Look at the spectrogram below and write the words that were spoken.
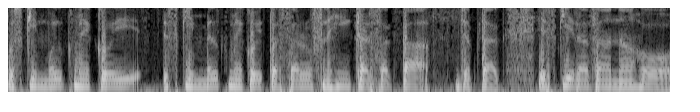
اس کی ملک میں کوئی، اس کی ملک میں کوئی تصرف نہیں کر سکتا جب تک اس کی رضا نہ ہو۔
